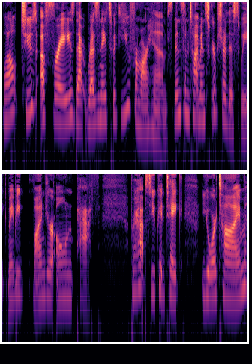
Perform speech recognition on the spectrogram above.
Well, choose a phrase that resonates with you from our hymn. Spend some time in scripture this week. Maybe find your own path. Perhaps you could take your time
